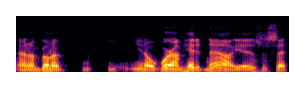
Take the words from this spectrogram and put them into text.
And I'm going to, you know, where I'm headed now is is that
